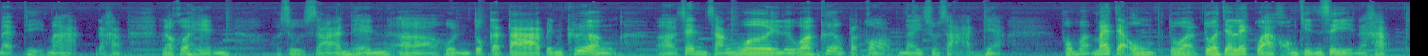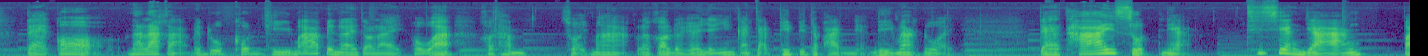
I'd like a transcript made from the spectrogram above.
แบบดีมากนะครับแล้วก็เห็นสุสานเห็นหุ่นตุ๊กตาเป็นเครื่องเอเส้นสังเวยหรือว่าเครื่องประกอบในสุสานเนี่ยผมว่าแม้แต่องค์ตัวตัวจะเล็กกว่าของจินซีนะครับ แต่ก็น่ารักอะ่ะเป็นรูปคนขี่ม้าเป็นอะไรต่ออะไรผมว่าเขาทำ สวยมาก แล้วก็โดยเฉพาะอย่างยิ่งการจัดพิพิธภัณฑ์เนี่ยดีมากด้วย แต่ท้ายสุดเนี่ยที่เสี่ยงหยางไป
